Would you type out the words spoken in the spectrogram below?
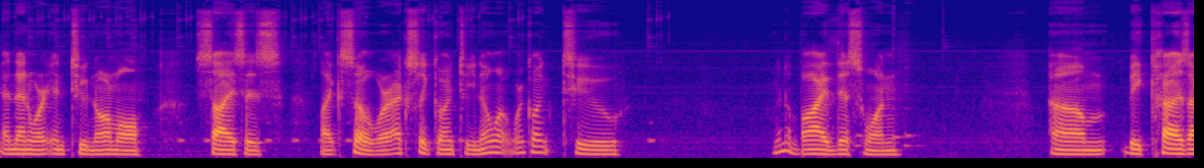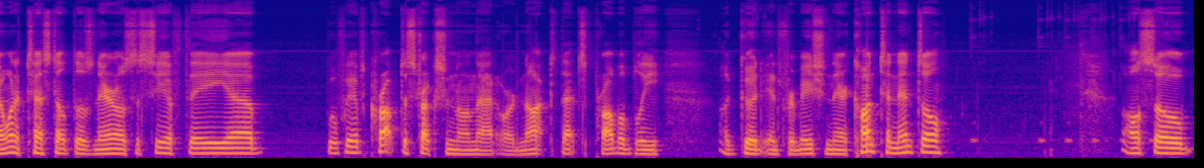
And then we're into normal sizes like so. We're actually going to, you know what, we're going to, I'm going to buy this one um, because I want to test out those narrows to see if they uh, if we have crop destruction on that or not. That's probably a good information there. Continental also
